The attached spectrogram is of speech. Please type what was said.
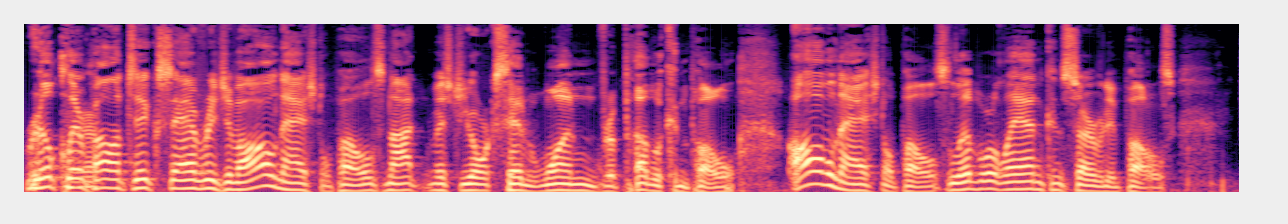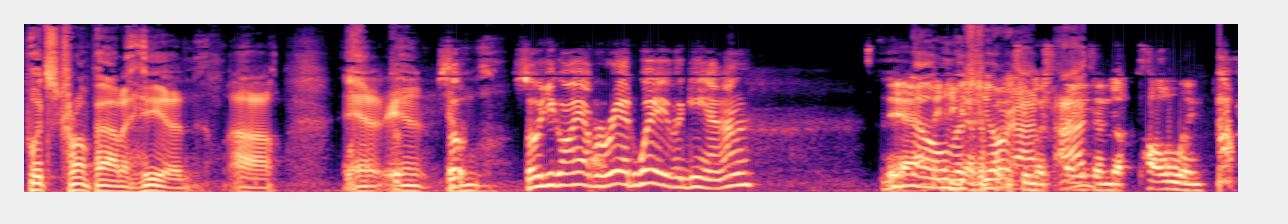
Real clear politics average of all national polls, not Mr. York said one Republican poll, all national polls, liberal and conservative polls, puts Trump out ahead. Uh, and, and, So, and- so you're gonna have a red wave again, huh? Yeah, No, I think you Mr. guys are York, putting too much I- faith in the polling. I,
